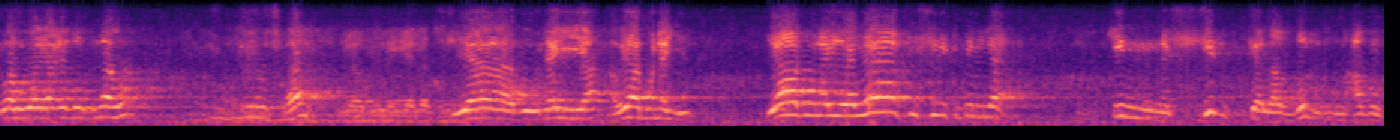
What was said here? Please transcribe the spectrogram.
وهو يعظ ابنه. يا بني. أو يا بني. يا بني لا تشرك بالله. إن الشرك لظلم عظيم.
